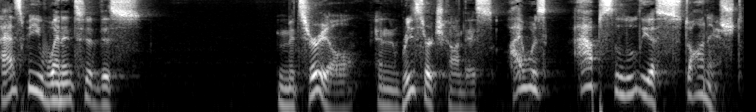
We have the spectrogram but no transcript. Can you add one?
as we went into this material and researching on this, I was absolutely astonished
